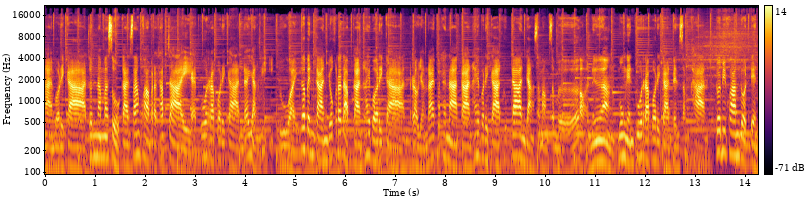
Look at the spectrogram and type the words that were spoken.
งานบริการ จนนำมาสู่การสร้างความประทับใจ แก่ผู้รับบริการได้อย่างดีอีกด้วย เพื่อเป็นการยกระดับการให้บริการ เรายังได้พัฒนาการให้บริการทุกด้านอย่างสม่ำเสมอ ต่อเนื่อง มุ่งเน้นผู้รับบริการเป็นสำคัญ โดยมีความโดดเด่น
